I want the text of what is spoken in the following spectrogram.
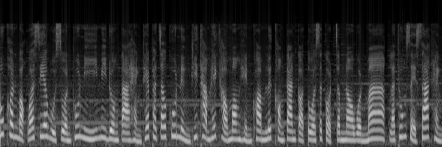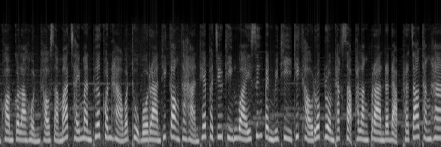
ผู้คนบอกว่าเซี่ยหูส่วนผู้นี้มีดวงตาแห่งเทพเจ้าคู่หนึ่งที่ทำให้เขามองเห็นความลึกของการก่อตัวสะกดจำนอวนมาก และทุ่งเศษซากแห่งความโกลาหลเขาสามารถใช้มันเพื่อค้นหาวัตถุโบราณที่กองทหารเทพจิ้วทิ้งไว้ ซึ่งเป็นวิธีที่เขารวบรวมทักษะพลังปราณระดับพระเจ้าทั้งห้า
